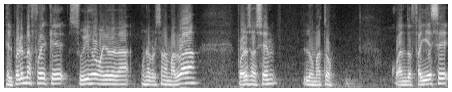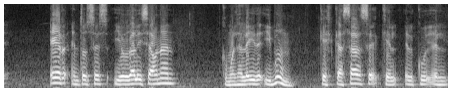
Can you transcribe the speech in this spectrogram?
El problema fue que su hijo mayor era una persona malvada, por eso Hashem lo mató. Cuando fallece Er, entonces Yehuda dice a Onan, como es la ley de Ibum, que es casarse, que el, el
